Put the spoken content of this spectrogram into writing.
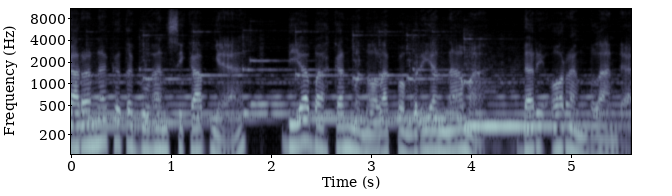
Karena keteguhan sikapnya, dia bahkan menolak pemberian nama dari orang Belanda.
